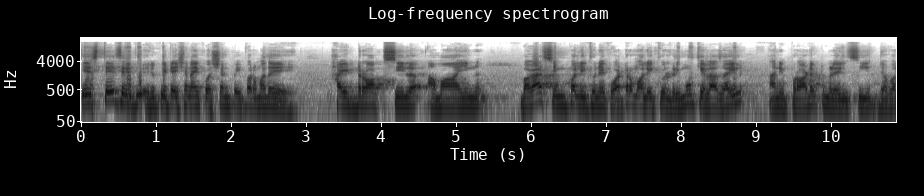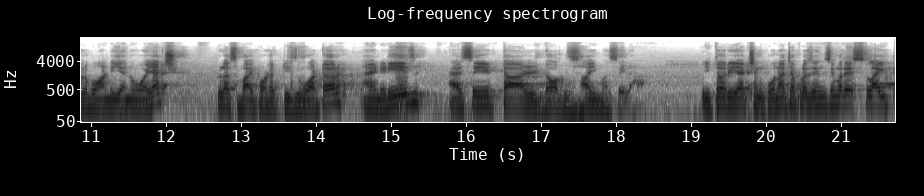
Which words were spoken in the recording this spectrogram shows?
तेच तेच रिपिटेशन आहे क्वेश्चन पेपरमध्ये हायड्रॉक्सिल अमाइन बघा सिंपल इथून एक वॉटर मॉलिक्यूल रिमूव्ह केला जाईल आणि प्रॉडक्ट मिळेल C double bond N O H plus by product is water and is is असेल हा इथं रिॲक्शन कोणाच्या प्रेझेन्सीमध्ये स्लाईट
